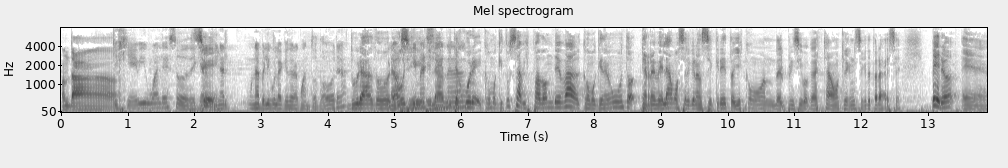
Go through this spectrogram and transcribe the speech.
Onda... Que heavy igual eso, de que Sí. al final una película que dura cuánto, dos horas. Dura dos horas, La sí, última y la- escena- y te juro, como que tú sabes para dónde va, como que en algún momento te revelamos el gran secreto, y es como del principio que estábamos que el gran secreto era ese. Pero, eh,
